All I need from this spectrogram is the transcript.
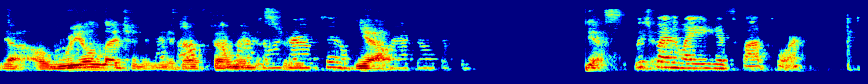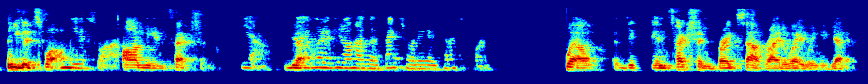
Yeah, a real legend in the adult awesome. film I'm gonna have to look industry. her up, too. Yeah. I'm gonna have to look up- Yes. Which, by the way, you get swabbed for. You get swabbed You get swabbed. on the infection. Yeah. Yeah. But what if you don't have the infection? What are you going to test for? Well, the infection breaks out right away when you get it.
